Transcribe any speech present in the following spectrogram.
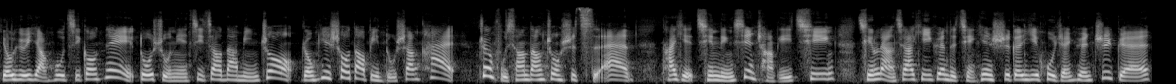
由于养护机构内多属年纪较大民众，容易受到病毒伤害。政府相当重视此案，他也亲临现场厘清，请两家医院的检验师跟医护人员支援，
